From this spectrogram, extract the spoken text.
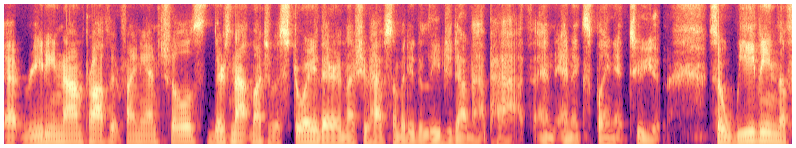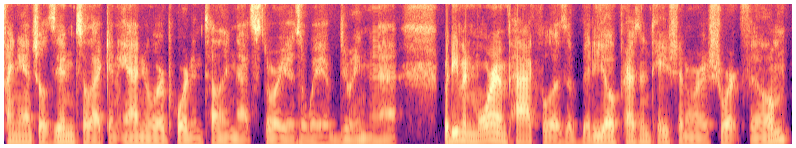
at reading nonprofit financials, there's not much of a story there unless you have somebody to lead you down that path and, and explain it to you. So weaving the financials into like an annual report and telling that story is a way of doing that. But even more impactful is a video presentation or a short film.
